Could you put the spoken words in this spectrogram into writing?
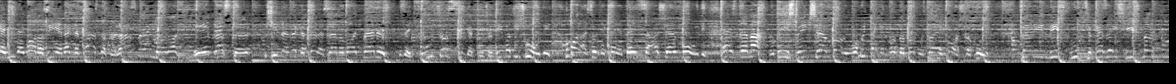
Ilyen ideg van az ilyeneknek láznak, de lázd meg magad, ébresztő, és innen neked beleszel a nagy menő. Ez egy furcsa sziget, nincs a témat is hódít, a varázsszörnyek helyett egy szál sem módi. Ez nem állom és mégsem való, ahogy neked mondom, magozna egy marsnak úr. Felén nincs furcsa keze is hívd meg.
